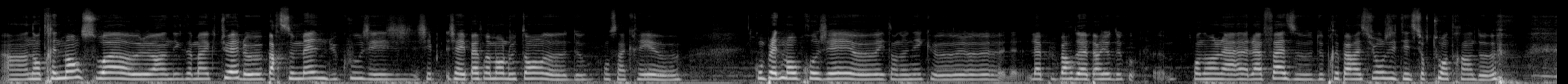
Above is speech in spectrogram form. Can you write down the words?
un entraînement, soit un examen actuel par semaine. Du coup, j'avais pas vraiment le temps de consacrer complètement au projet, étant donné que la plupart de la période de pendant la phase de préparation, j'étais surtout en train de,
